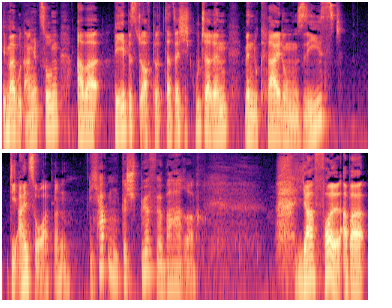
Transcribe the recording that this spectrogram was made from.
immer gut angezogen, aber B, bist du auch tatsächlich gut darin, wenn du Kleidung siehst, die einzuordnen. Ich habe ein Gespür für Ware. Ja, voll, aber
